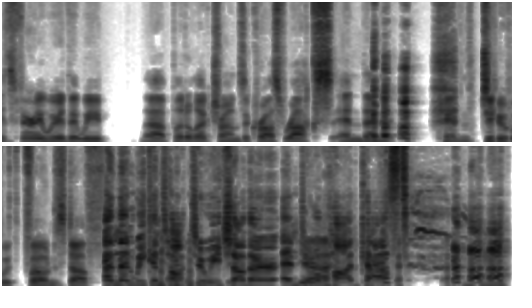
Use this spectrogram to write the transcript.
It's very weird that we uh, put electrons across rocks and then it can do phone stuff. And then we can talk to each Yeah. other and do a podcast. Mhm.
